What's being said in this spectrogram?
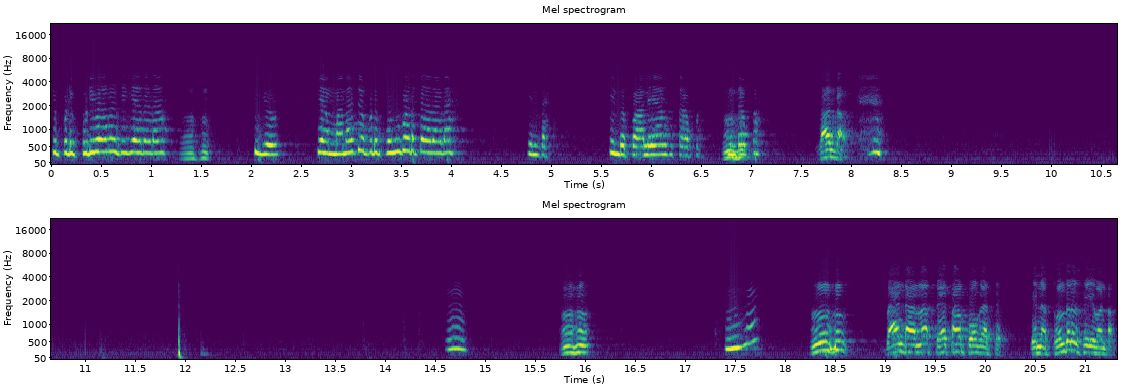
இப்படி புடிவாதம் செய்யாதடா. ஐயோ என் மனசை இப்படி புண்படுத்தாதடா. இந்த இந்த பாலையாவது சாப்பிடு. இந்தப்பா. வேண்டாம். வேண்டாம்னா பேசாம போங்க. என்ன தொந்தரவு செய்ய வேண்டாம்.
